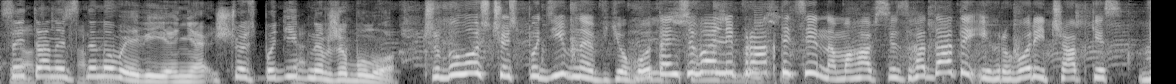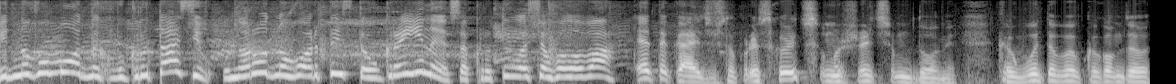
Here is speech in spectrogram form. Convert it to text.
Цей танець не нове віяння, щось подібне вже було. Чи було щось подібне в його танцювальній практиці? Намагався згадати і Григорій Чапкіс. Від новомодних викрутасів у народного артиста України закрутилася голова. Это кажется, что происходит в сумасшедшем доме. Как будто бы в каком-то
